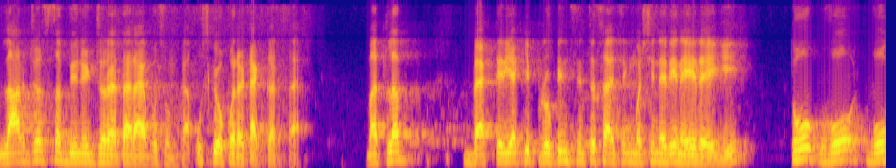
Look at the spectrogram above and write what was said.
लार्जर सब यूनिट जो रहता है राइबोसोम का, उसके ऊपर अटैक करता है. मतलब बैक्टीरिया की प्रोटीन सिंथेसाइजिंग मशीनरी नहीं रहेगी. तो वो वो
